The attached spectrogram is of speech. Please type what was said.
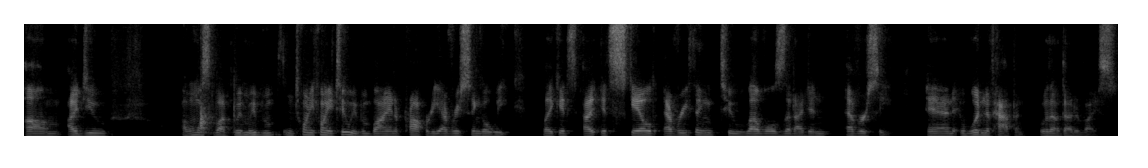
Um, I do almost about in 2022 we've been buying a property every single week like it's it's scaled everything to levels that i didn't ever see and it wouldn't have happened without that advice.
